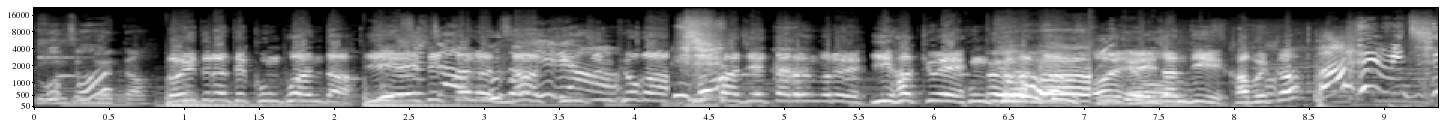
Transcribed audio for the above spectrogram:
좋은 승부였다 너희들한테 공포한다 이 애실장은 무슨 나 일이야? 김준표가 바지했다는 거를 이 학교에 공표한다 어이 김재원. 엘잔디 가볼까? 미친.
